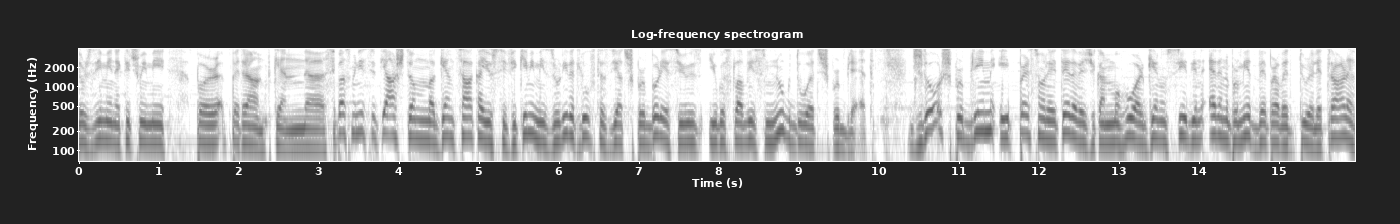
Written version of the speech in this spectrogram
dorëzimin e këtij çmimi për Peter Handken. Sipas ministrit të jashtëm Gent Cakaj, justifikimi i mizorive të luftës gjatë shpërbërjes së Jugosllavisë nuk duhet shpërblyer. Çdo shpërblim i personaliteteve që kanë mohuar genocidin edhe nëpërmjet veprave të tyre letrare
